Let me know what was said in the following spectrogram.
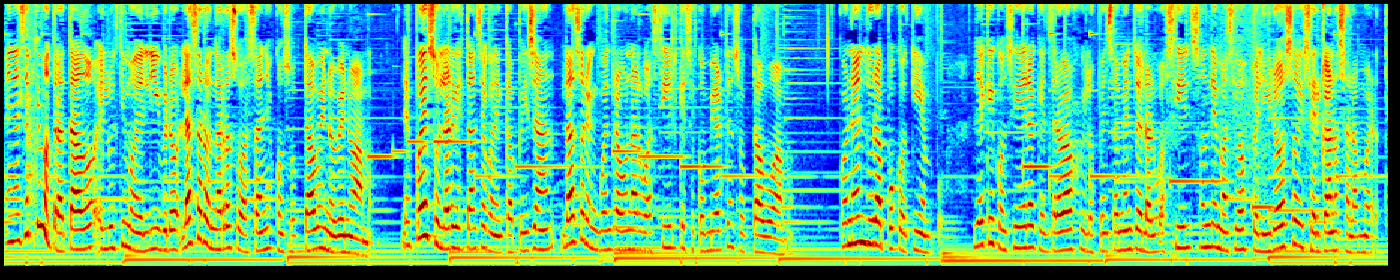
En el séptimo tratado, el último del libro, Lázaro narra sus hazañas con su octavo y noveno amo. Después de su larga estancia con el capellán, Lázaro encuentra a un alguacil que se convierte en su octavo amo. Con él dura poco tiempo, ya que considera que el trabajo y los pensamientos del alguacil son demasiado peligrosos y cercanos a la muerte.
